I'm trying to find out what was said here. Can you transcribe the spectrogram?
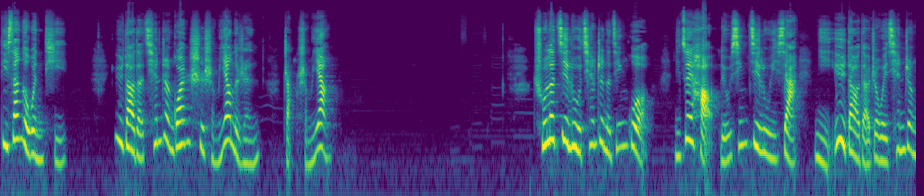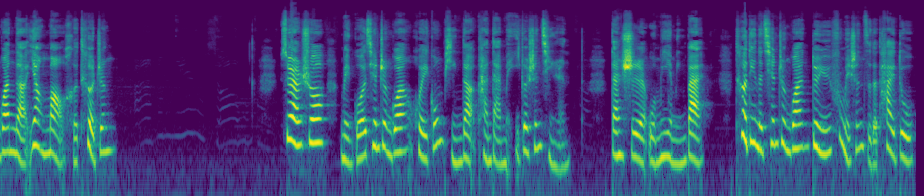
第三个问题，遇到的签证官是什么样的人，长什么样？除了记录签证的经过。你最好留心记录一下你遇到的这位签证官的样貌和特征。虽然说美国签证官会公平的看待每一个申请人，但是我们也明白，特定的签证官对于赴美生子的态度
